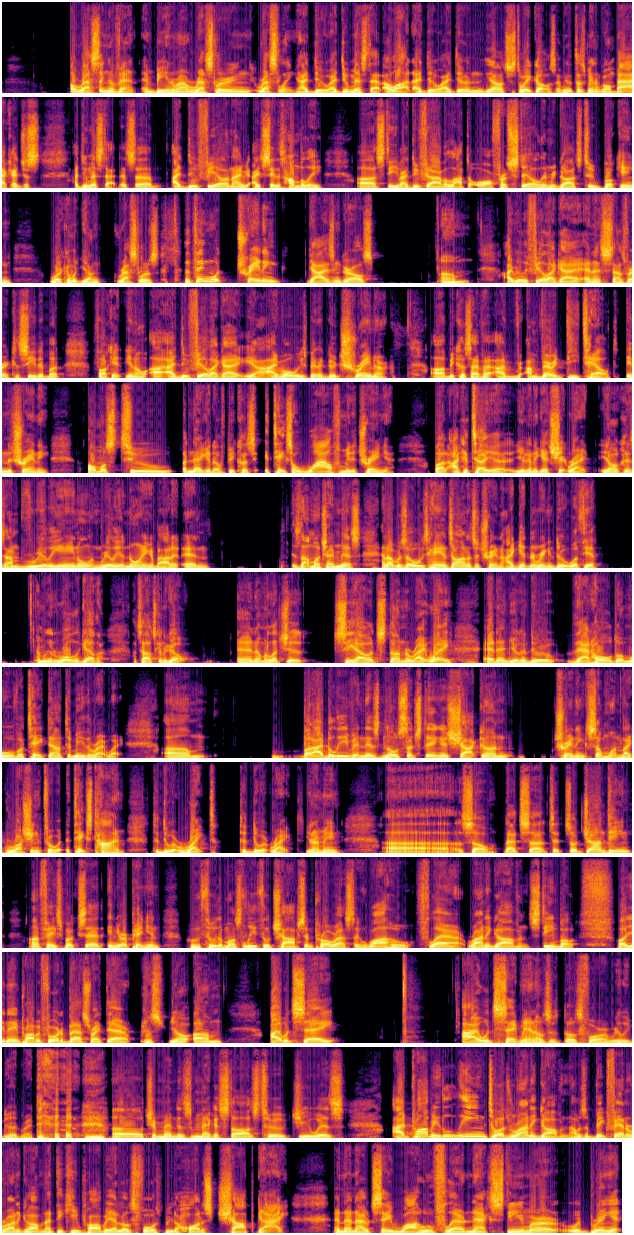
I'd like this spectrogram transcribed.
a wrestling event and being around wrestling. Wrestling, I do. I do miss that a lot. I do. I do. And you know, it's just the way it goes. I mean, it doesn't mean I'm going back. I just, I do miss that. That's uh, I do feel, and I, I say this humbly, uh, Steve. I do feel I have a lot to offer still in regards to booking working with young wrestlers. The thing with training guys and girls, um, I really feel like I, and it sounds very conceited, but fuck it, you know, I, I do feel like I, yeah, I've always been a good trainer uh, because I've, I've, I'm very detailed in the training, almost to a negative because it takes a while for me to train you. But I could tell you, you're to get shit right, you know, because I'm really anal and really annoying about it. And there's not much I miss. And I was always hands on as a trainer. I get in the ring and do it with you, and we're to roll together. That's how it's to go. And I'm going to let you see how it's done the right way, and then you're going to do that hold or move or takedown to me the right way. Um, but I believe in there's no such thing as shotgun training someone like rushing through it. It takes time to do it right. To do it right, you know what I mean. Uh, so that's uh, so John Dean on Facebook said, In your opinion, who threw the most lethal chops in pro wrestling? Wahoo, Flair, Ronnie Garvin, Steamboat. Well, you named probably four of the best right there. you know, um, I would say, I would say, man, those are, those four are really good right there. oh, tremendous mega stars too. Gee whiz. I'd probably lean towards Ronnie Garvin. I was a big fan of Ronnie Garvin. I think he probably at those four be the hardest chop guy and then I would say Wahoo and Flair next. Steamer would bring it.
